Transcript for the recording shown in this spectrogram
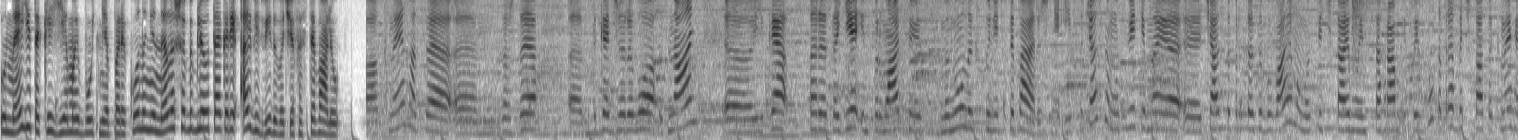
У неї таки є майбутнє. Переконані не лише бібліотекарі, а й відвідувачі фестивалю. Книга це е, завжди е, таке джерело знань, е, яке передає інформацію з минулих століть в теперішнє. І в сучасному світі ми е, часто про це забуваємо. Ми всі читаємо інстаграм і Фейсбук, а треба читати книги.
